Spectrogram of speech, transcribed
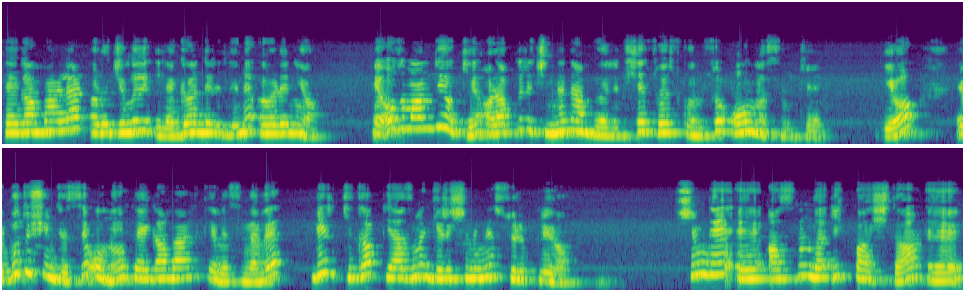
peygamberler aracılığı ile gönderildiğini öğreniyor. E, o zaman diyor ki Araplar için neden böyle bir şey söz konusu olmasın ki diyor. E, bu düşüncesi onu peygamberlik hevesine ve bir kitap yazma girişimini sürüklüyor. Şimdi e, aslında ilk başta e,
